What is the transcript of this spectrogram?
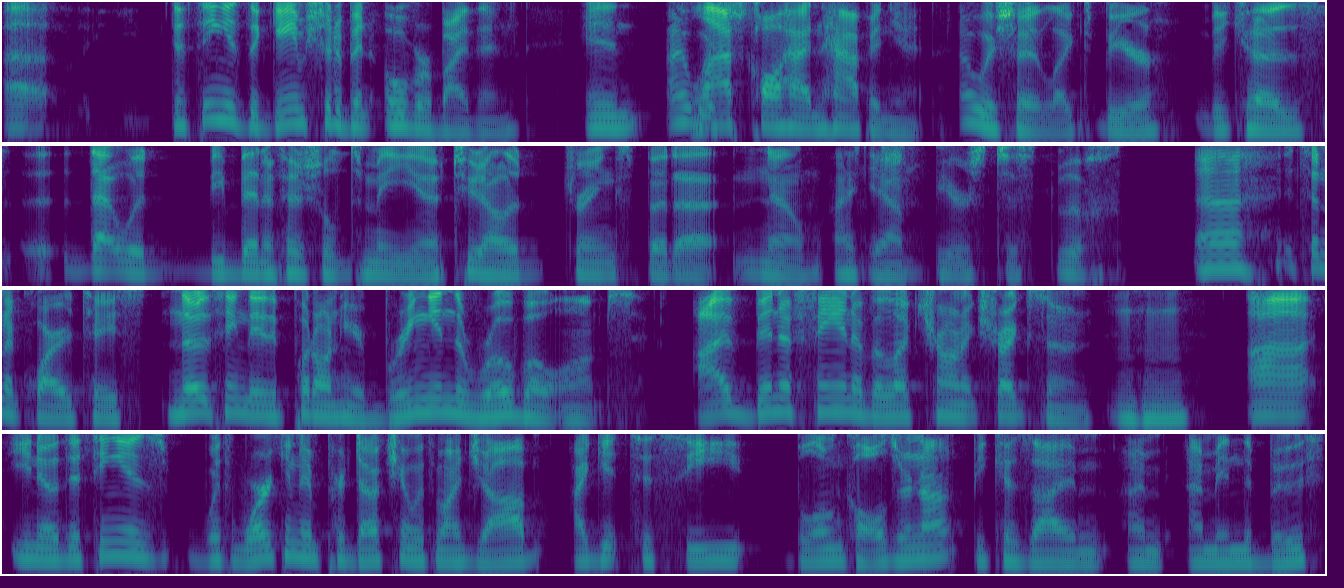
Uh, the thing is, the game should have been over by then, and last call hadn't happened yet. I wish I liked beer because uh, that would be beneficial to me. You know, two dollar drinks, but uh, no, I Yeah. beer's just ugh. Uh, it's an acquired taste. Another thing they put on here: bring in the robo umps. I've been a fan of electronic strike zone. Mm-hmm. Uh, you know, the thing is, with working in production with my job, I get to see blown calls or not because I'm I'm I'm in the booth.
